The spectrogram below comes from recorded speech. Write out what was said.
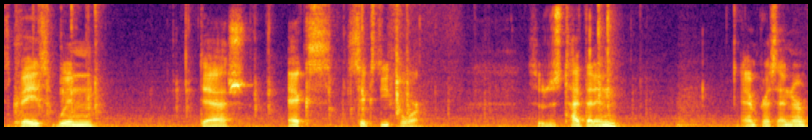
space win dash x64 so just type that in and press enter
